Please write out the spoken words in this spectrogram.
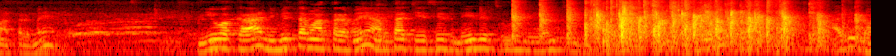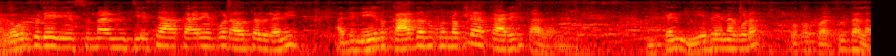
మాత్రమే. నీ ఒక్క నిమిత్త మాత్రమే అంతా చేసేది నేనే చూడు అని అది భగవంతుడే చేస్తున్నాడని చేస్తే ఆ కార్యం కూడా అవుతుంది. కానీ అది నేను కాదనుకున్నప్పుడే ఆ కార్యం కాదన్నమాట అందుకని ఏదైనా కూడా ఒక పట్టుదల.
